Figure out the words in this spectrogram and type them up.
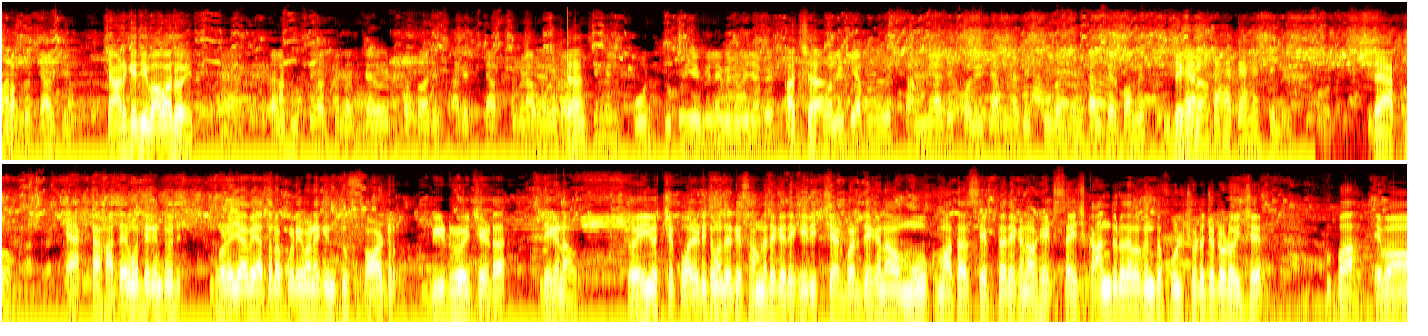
মাত্র চার কেজি। চার কেজি বাবার ওয়েট হ্যাঁ তাহলে বুঝতে পারছ বাচ্চার ওয়েট কত আছে? সাড়ে চারশো গ্রাম ওয়েট। হবে ফিমেল কোড দুটোই অ্যাভেলেবেল হয়ে যাবে। আচ্ছা। কোয়ালিটি আপনাদের সামনে আছে কোয়ালিটি আপনারা দেখতেই পাচ্ছেন কালচার ফর্মে দেখে নাও। একটা হাতে আমার চলে দেখো একটা হাতের মধ্যে কিন্তু ধরে যাবে এতটা পরিমাণে কিন্তু শর্ট বিড রয়েছে এটা দেখে নাও। তো এই হচ্ছে কোয়ালিটি তোমাদেরকে সামনে থেকে দেখিয়ে দিচ্ছি। একবার দেখে নাও মুখ মাথার শেপটা দেখে নাও হেড সাইজ কান দুটো দেখো কিন্তু ফুল ছোট ছোট রয়েছে। বাহ এবং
